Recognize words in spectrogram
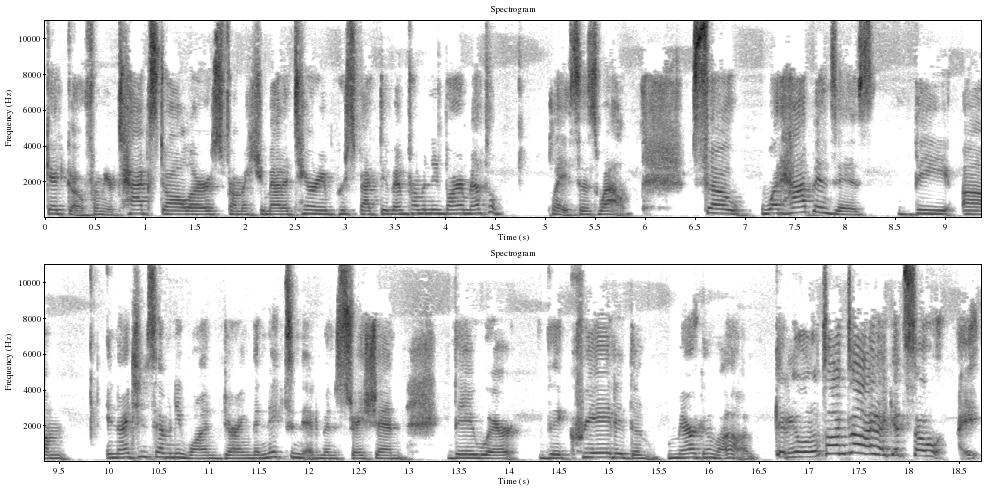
get go, from your tax dollars, from a humanitarian perspective, and from an environmental place as well. So, what happens is the um, in 1971 during the Nixon administration, they were they created the American. Oh, I'm getting a little tongue tied. I get so I,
